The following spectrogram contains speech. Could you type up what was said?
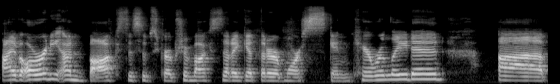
I've already unboxed the subscription boxes that I get that are more skincare related. Uh,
